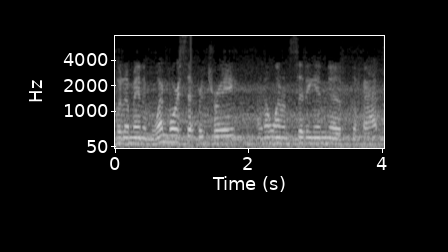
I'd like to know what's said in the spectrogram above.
put them in one more separate tray. I don't want them sitting in the, the fats.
